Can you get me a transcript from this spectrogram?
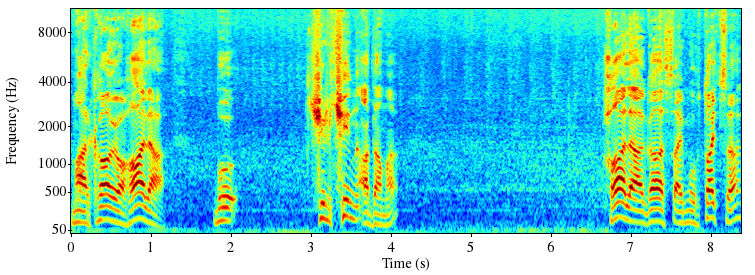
Markayo hala bu çirkin adama hala Galatasaray muhtaçsa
